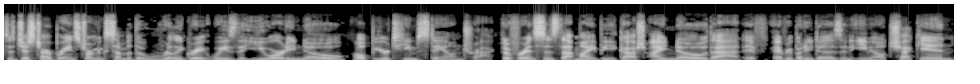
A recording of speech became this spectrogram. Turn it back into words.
to just start brainstorming some of the really great ways that you already know help your team stay on track. So, for instance, that might be, gosh, I know that if everybody does an email check in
